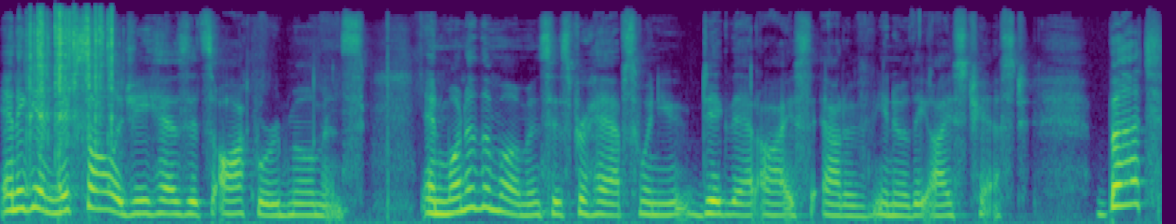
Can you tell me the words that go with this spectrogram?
And again, mixology has its awkward moments. And one of the moments is perhaps when you dig that ice out of, you know, the ice chest. But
